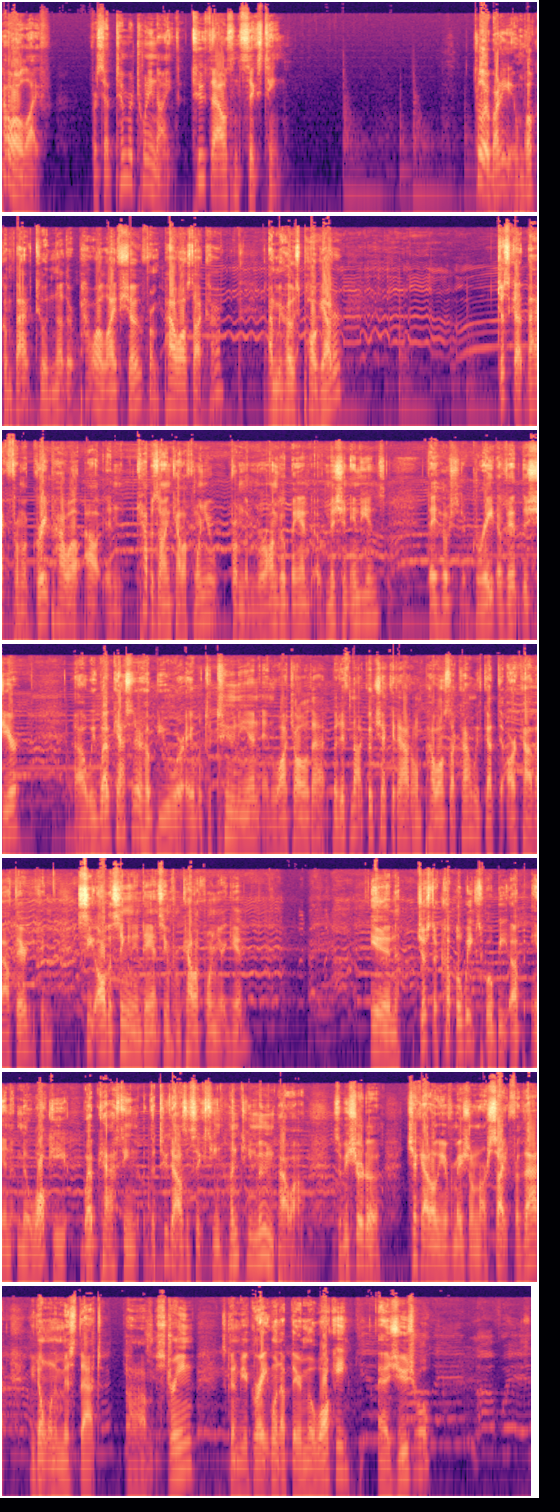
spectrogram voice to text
Powwow Life for September 29th, 2016. Hello, everybody, and welcome back to another Powwow Life show from powwows.com. I'm your host, Paul Gowder. Just got back from a great powwow out in Cabazon, California, from the Morongo Band of Mission Indians. They hosted a great event this year. Uh, we webcasted it. I hope you were able to tune in and watch all of that. But if not, go check it out on powwows.com. We've got the archive out there. You can see all the singing and dancing from California again. In just a couple of weeks, we'll be up in Milwaukee webcasting the 2016 Hunting Moon Powwow. So be sure to check out all the information on our site for that. You don't want to miss that um, stream. It's going to be a great one up there in Milwaukee, as usual.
